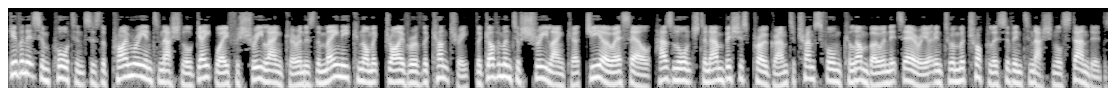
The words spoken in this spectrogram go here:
Given its importance as the primary international gateway for Sri Lanka and as the main economic driver of the country, the government of Sri Lanka GOSL, has launched an ambitious program to transform Colombo and its area into a metropolis of international standards.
